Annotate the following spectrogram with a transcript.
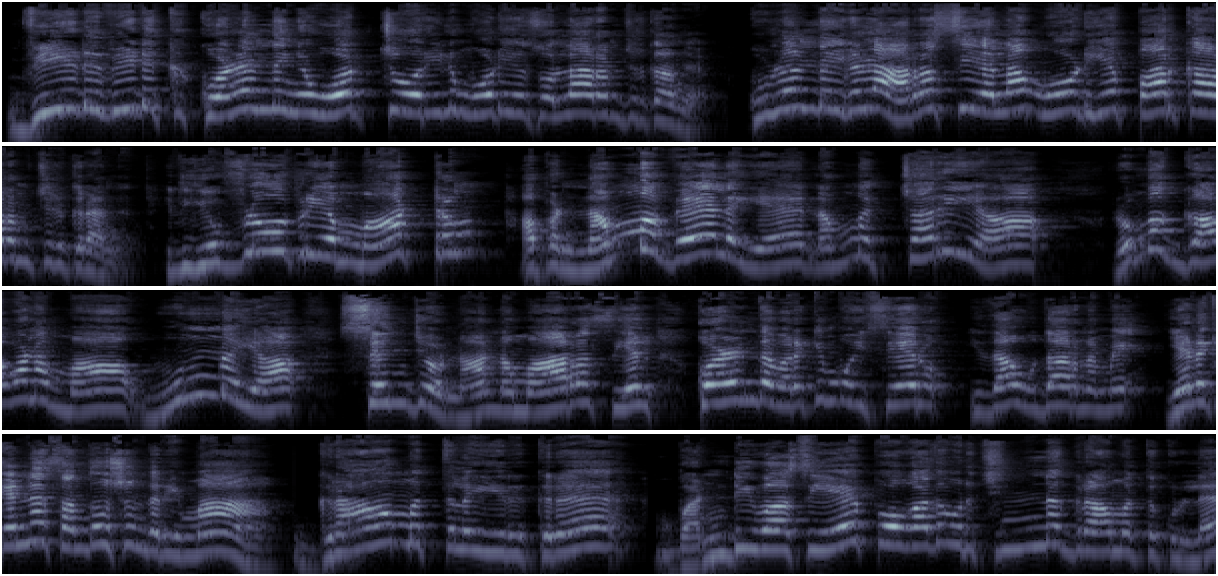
வீடு வீடுக்கு குழந்தைங்க ஓட்சோரின்னு மோடிய சொல்ல ஆரம்பிச்சிருக்காங்க. குழந்தைகள் அரசியலா மோடிய பார்க்க ஆரம்பிச்சிருக்கிறாங்க. இது எவ்வளவு பெரிய மாற்றம்? அப்ப நம்ம வேலைய நம்ம சரியா ரொம்ப கவனமா உண்மையா செஞ்சோம்னா நம்ம அரசியல் குழந்தை வரைக்கும் போய் சேரும். இதான் உதாரணமே. எனக்கு என்ன சந்தோஷம் தெரியுமா? கிராமத்துல இருக்கிற வண்டிவாசியே போகாத ஒரு சின்ன கிராமத்துக்குள்ள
